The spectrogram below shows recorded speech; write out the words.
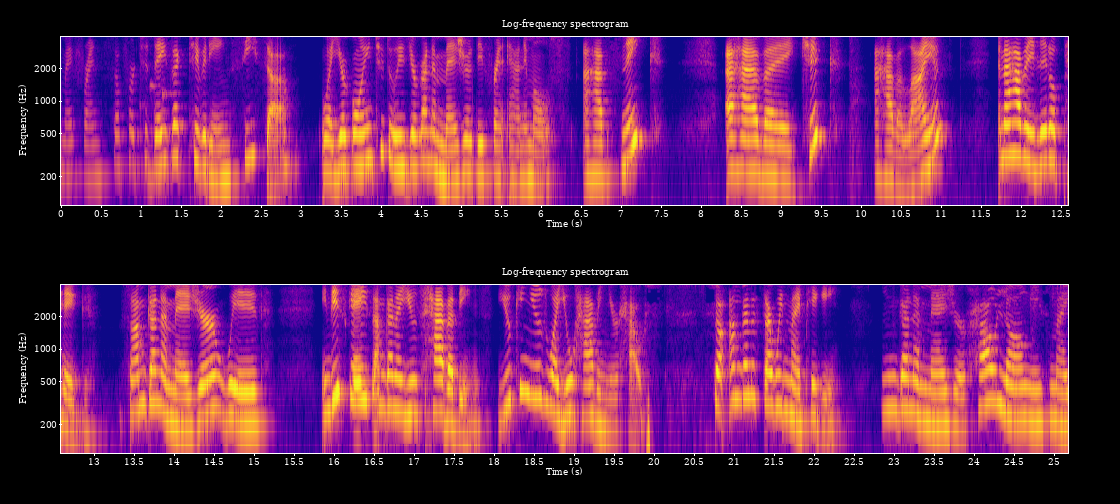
My friends. So for today's activity in CISA, what you're going to do is you're going to measure different animals. I have a snake, I have a chick, I have a lion, and I have a little pig. So I'm going to measure with, in this case, I'm going to use haba beans. You can use what you have in your house. So I'm going to start with my piggy. I'm going to measure how long is my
